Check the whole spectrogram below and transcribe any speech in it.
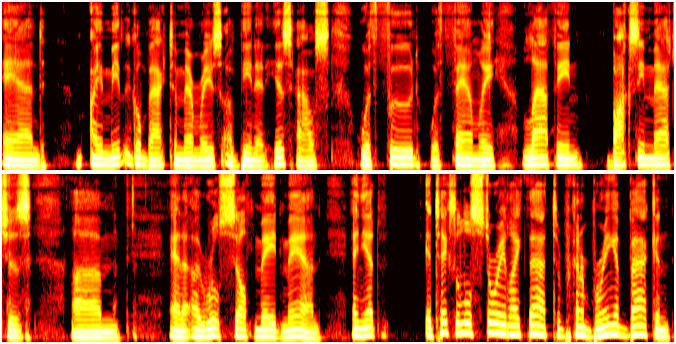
and I immediately go back to memories of being at his house with food, with family, laughing, boxing matches, um, and a, a real self-made man. And yet, it takes a little story like that to kind of bring it back and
